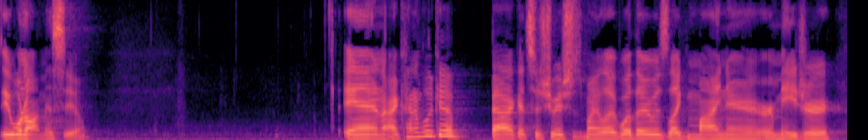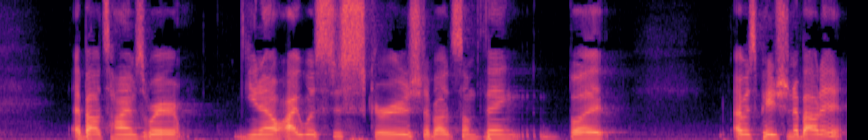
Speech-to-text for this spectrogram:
It will not miss you. And I kind of look at back at situations in my life, whether it was like minor or major, about times where you know, I was discouraged about something, but I was patient about it.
